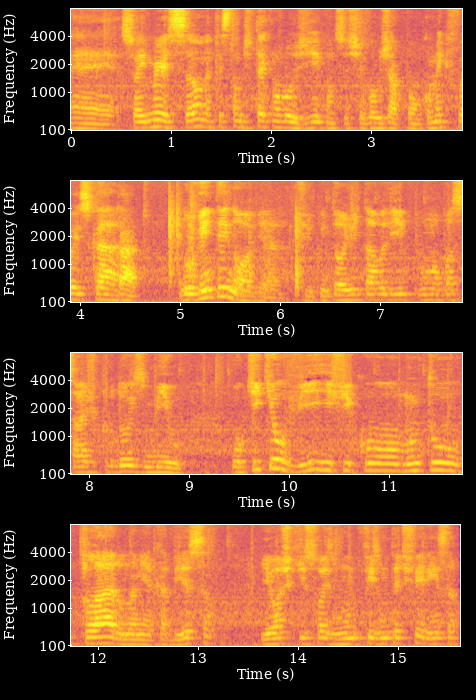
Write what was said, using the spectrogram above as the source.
é, sua imersão na questão de tecnologia quando você chegou ao Japão? Como é que foi esse Cara, contato? 99 era, tipo, então a gente tava ali por uma passagem pro 2000. O que que eu vi e ficou muito claro na minha cabeça, e eu acho que isso faz muito, fez muita diferença,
